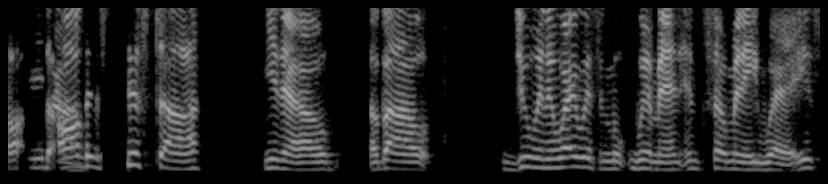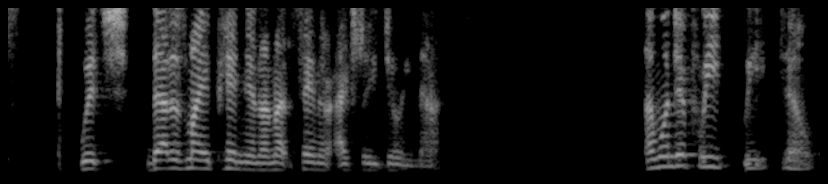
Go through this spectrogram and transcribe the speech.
all, yeah. all this stuff, you know, about doing away with women in so many ways, which that is my opinion. I'm not saying they're actually doing that. I wonder if we we you know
